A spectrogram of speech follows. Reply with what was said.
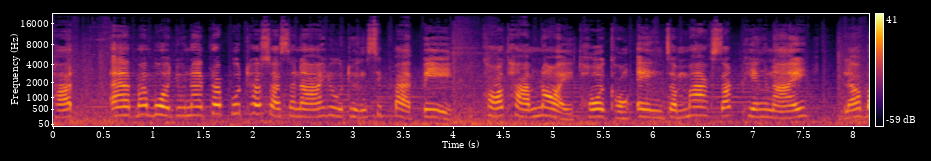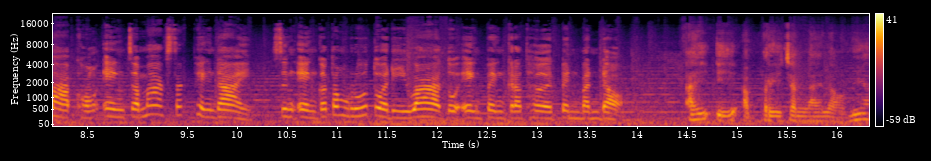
พัดแอบมาบวชอยู่ในพระพุทธศาสนาอยู่ถึง 18 ปี ขอถามหน่อย โทษของเองจะมากสักเพียงไหน แล้วบาปของเองจะมากสักเพียงใด ซึ่งเองก็ต้องรู้ตัวดีว่าตัวเองเป็นกระเทยเป็นบันดอไออีอัปรีจันไรเหล่าเนี่ย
